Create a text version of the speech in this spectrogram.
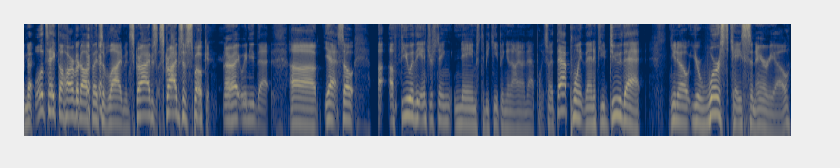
No. We'll take the Harvard offensive lineman. Scribes, scribes have spoken. All right, we need that. Uh, yeah, so a, a few of the interesting names to be keeping an eye on that point. So at that point, then, if you do that, you know, your worst case scenario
